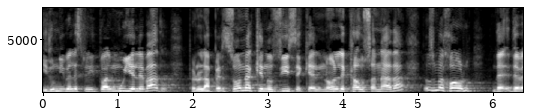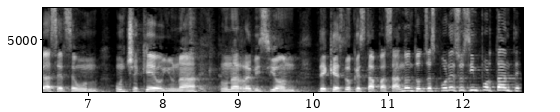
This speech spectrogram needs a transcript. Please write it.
y de un nivel espiritual muy elevado. Pero la persona que nos dice que él no le causa nada, pues mejor debe hacerse un, un chequeo y una, una revisión de qué es lo que está pasando. Entonces, por eso es importante,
